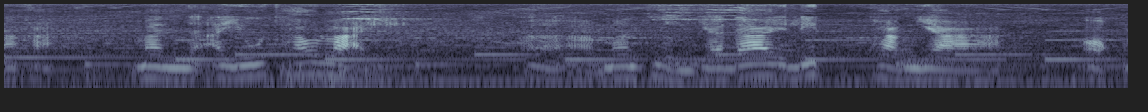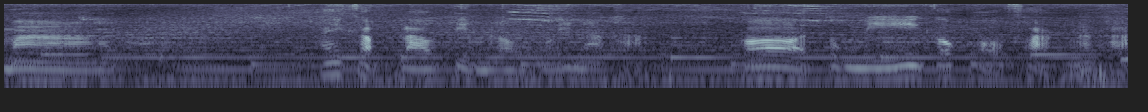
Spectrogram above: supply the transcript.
นะคะ มันอายุเท่าไหร่มันถึงจะได้ฤทธิ์ทางยา ออกมาให้กับเราเต็มร้อยนะคะ ก็ตรงนี้ก็ขอฝากนะคะ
